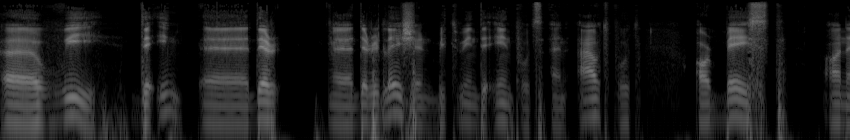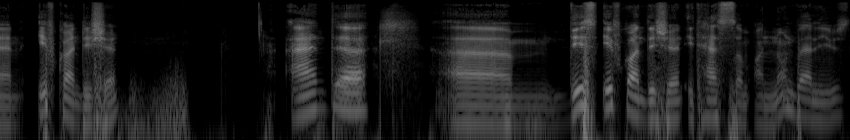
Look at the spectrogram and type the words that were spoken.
uh, we the in uh, the uh, the relation between the inputs and output are based on an if condition and uh, um, this if condition it has some unknown values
